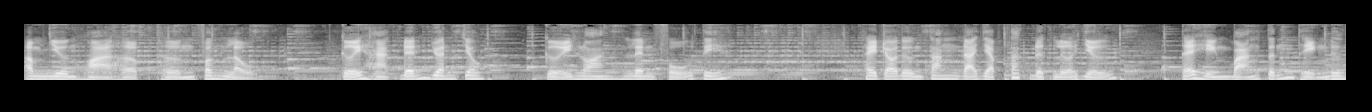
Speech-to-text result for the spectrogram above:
Âm dương hòa hợp thượng phân lầu Cưỡi hạt đến doanh châu cưỡi loan lên phủ tía. Thầy trò đường tăng đã dập tắt được lửa dữ, thể hiện bản tính thiện lương,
